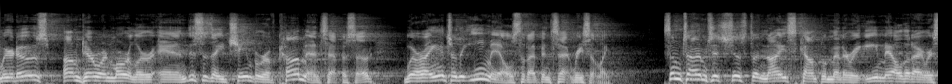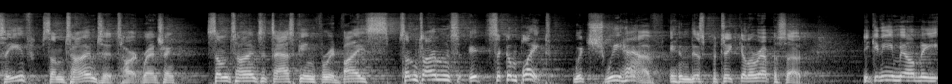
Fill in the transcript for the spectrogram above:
Weirdos! I'm Darren Marlar, and this is a Chamber of Comments episode where I answer the emails that I've been sent recently. Sometimes it's just a nice complimentary email that I receive, sometimes it's heart-wrenching, sometimes it's asking for advice, sometimes it's a complaint, which we have in this particular episode. You can email me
